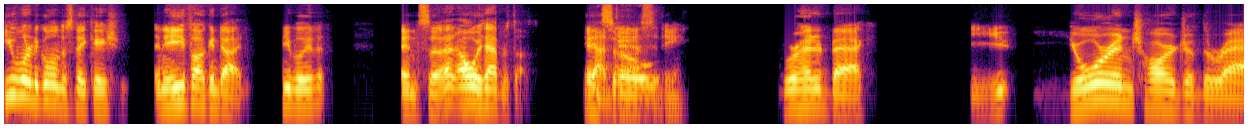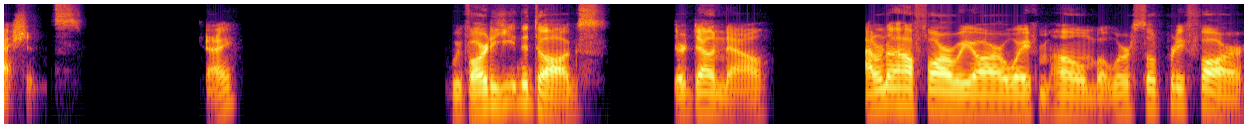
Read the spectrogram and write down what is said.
He wanted to go on this vacation, and he fucking died. Can you believe it? And so that always happens to us. the And so audacity. we're headed back. You, you're in charge of the rations. Okay. We've already eaten the dogs. They're done now. I don't know how far we are away from home, but we're still pretty far.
